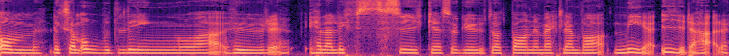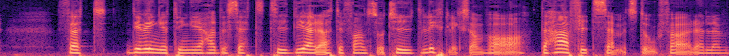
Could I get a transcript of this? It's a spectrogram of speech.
om liksom odling och hur hela livscykeln såg ut och att barnen verkligen var med i det här. För att det var ingenting jag hade sett tidigare, att det fanns så tydligt liksom vad det här fritidshemmet stod för eller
